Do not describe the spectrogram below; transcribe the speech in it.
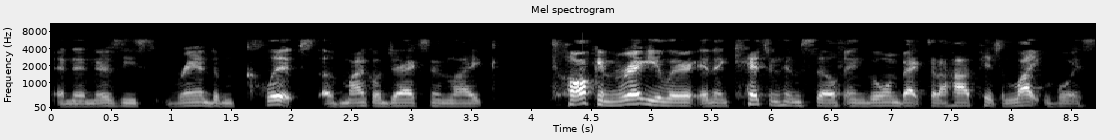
And then there's these random clips of Michael Jackson like talking regular and then catching himself and going back to the high pitched light voice.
